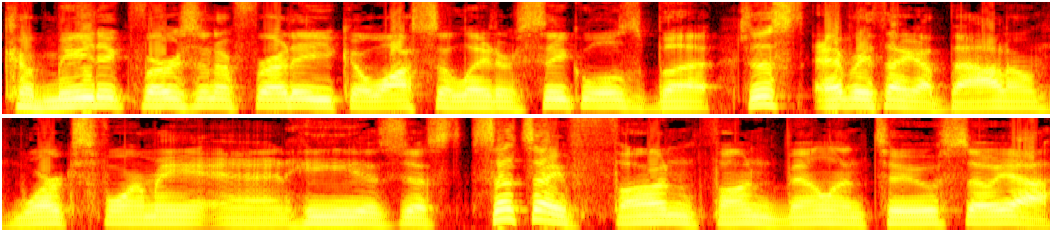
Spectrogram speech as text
comedic version of Freddy, you can watch the later sequels. But just everything about him works for me. And he is just such a fun, fun villain too. So yeah,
